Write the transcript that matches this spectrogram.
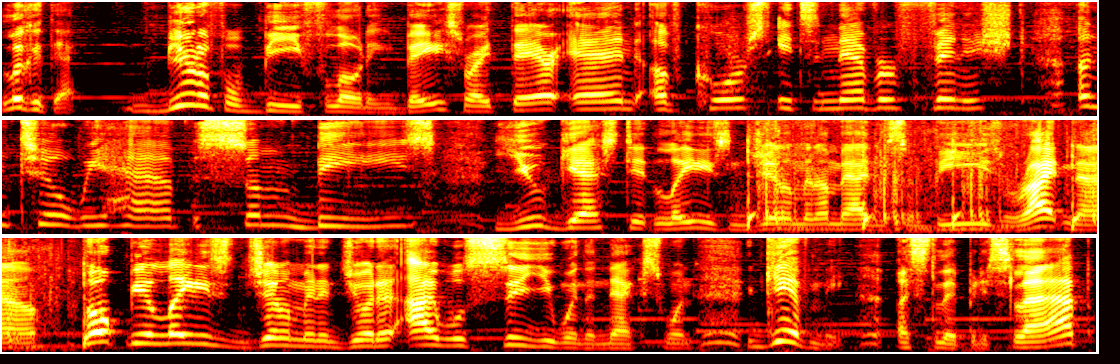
Look at that. Beautiful bee floating base right there. And of course, it's never finished until we have some bees. You guessed it, ladies and gentlemen. I'm adding some bees right now. Hope you ladies and gentlemen enjoyed it. I will see you in the next one. Give me a slippity slap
